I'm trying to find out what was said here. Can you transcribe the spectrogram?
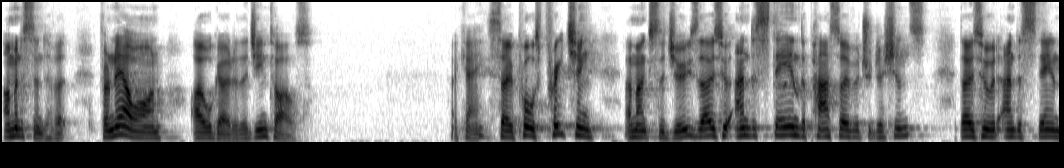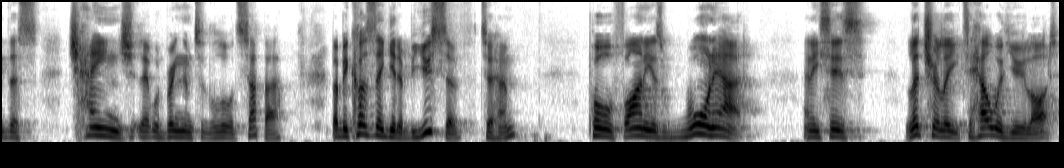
I'm innocent of it. From now on, I will go to the Gentiles. Okay, so Paul's preaching amongst the Jews, those who understand the Passover traditions, those who would understand this change that would bring them to the Lord's Supper. But because they get abusive to him, Paul finally is worn out and he says, literally, to hell with you lot,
